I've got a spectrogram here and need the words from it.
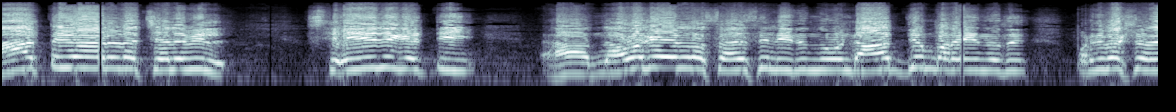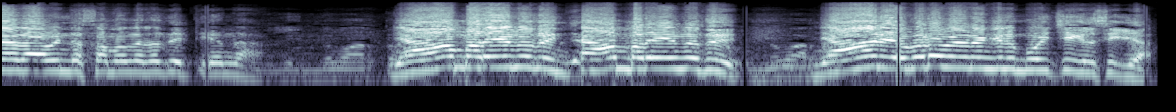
നാട്ടുകാരുടെ ചെലവിൽ സ്റ്റേജ് കെട്ടി നവകേരള സദസ്സിൽ ഇരുന്നുകൊണ്ട് ആദ്യം പറയുന്നത് പ്രതിപക്ഷ നേതാവിന്റെ സമനില തെറ്റിയെന്നാണ്. ഞാൻ പറയുന്നത് ഞാൻ പറയുന്നത്. ഞാൻ എവിടെ വേണമെങ്കിലും പോയി ചികിത്സിക്കാം.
